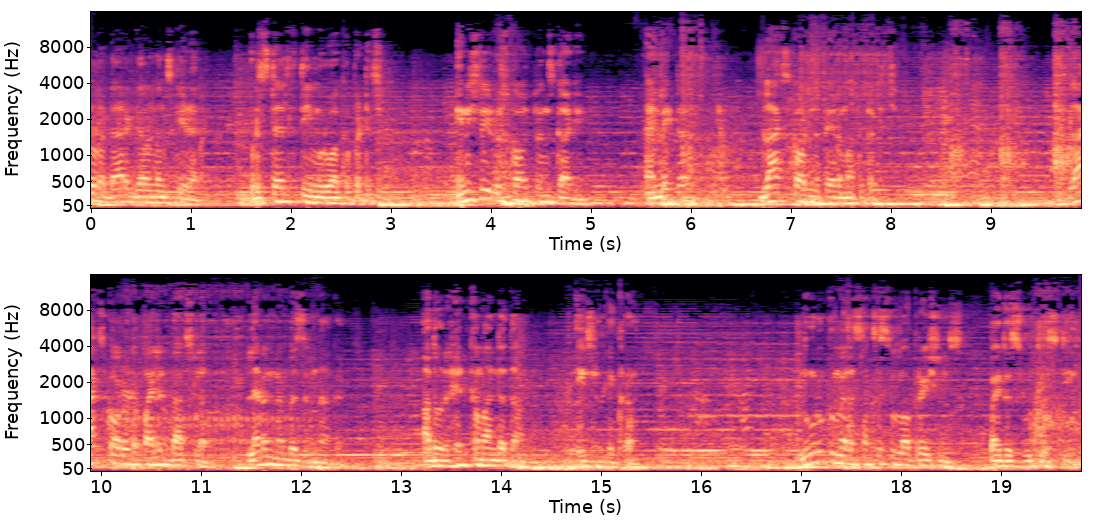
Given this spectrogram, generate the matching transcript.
மினிஸ்டரோட டைரக்ட் கவர்னன்ஸ் கீழே ஒரு ஸ்டெல்த் டீம் உருவாக்கப்பட்டுச்சு. Initially it was call Prince Guardian and later Black ஸ்காட்னு பேரை மாற்றப்பட்டுச்சு பிளாக் ஸ்காடோட பைலட் பேட்ச்ல 11 மெம்பர்ஸ் இருந்தாங்க. அதோட ஹெட் கமாண்டர் தான் ஏஜென்ட் விக்ரம் நூறுக்கும் மேல successful operations by this ruthless team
